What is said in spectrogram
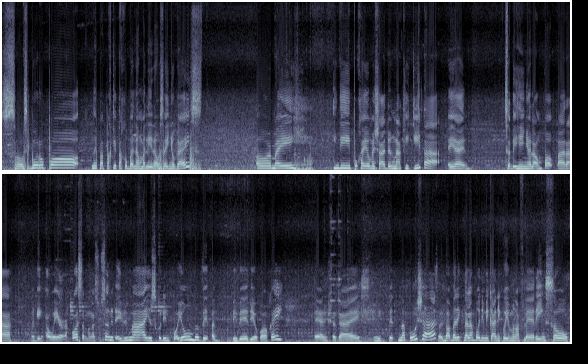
So, siguro po, naipapakita ko ba ng malinaw sa inyo, guys? Or may hindi po kayo masyadong nakikita. Ayan. Sabihin nyo lang po para maging aware ako sa mga susunod. Ay, maayos ko din po yung pag-video ko, okay? Ayan siya, guys. Higpit na po siya. So, ibabalik na lang po ni mekaniko yung mga flarings. So,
